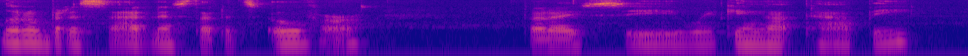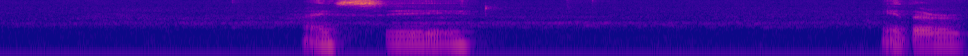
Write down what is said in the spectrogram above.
little bit of sadness that it's over, but I see waking up happy. I see either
